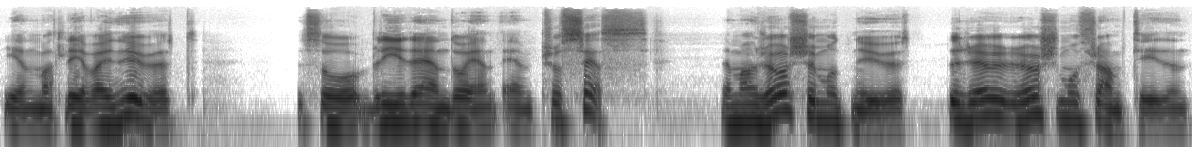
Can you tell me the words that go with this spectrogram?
genom att leva i nuet så blir det ändå en, en process där man rör sig mot nuet, rör, rör sig mot framtiden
